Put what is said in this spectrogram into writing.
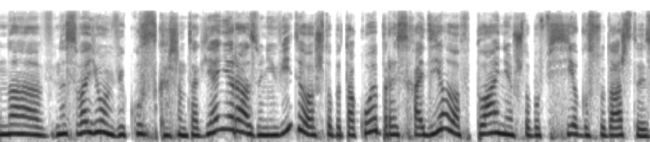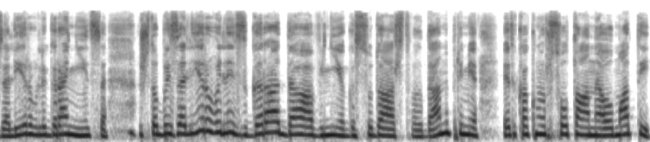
на, на своем веку, скажем так, я ни разу не видела, чтобы такое происходило в плане, чтобы все государства изолировали границы, чтобы изолировались города вне государства, да, например, это как Нур-Султан и Алматы.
